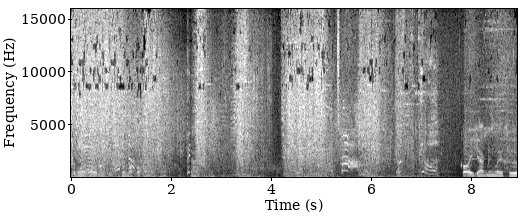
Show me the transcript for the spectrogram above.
สมมเราหน่อยคนเราครบแล้วได้ก็อีกอย่างหนึ่งเลยคือ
